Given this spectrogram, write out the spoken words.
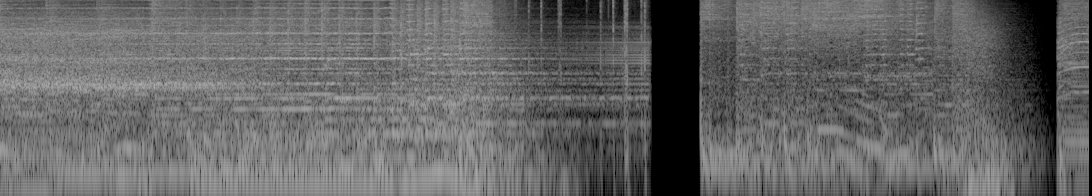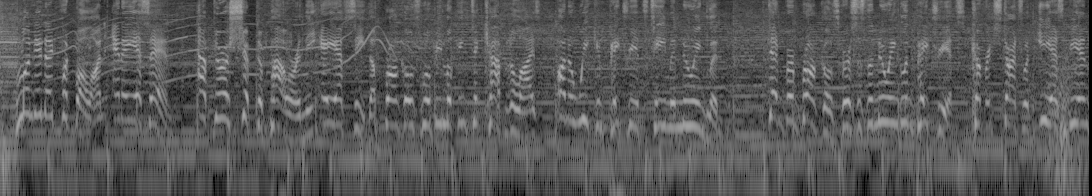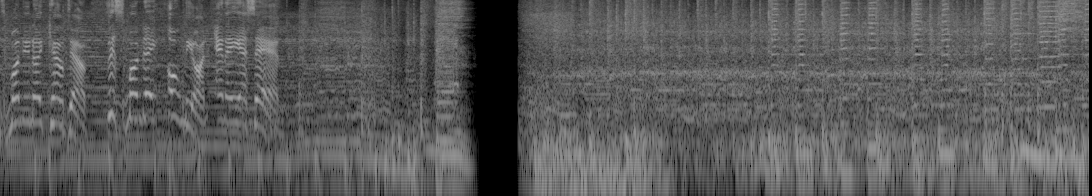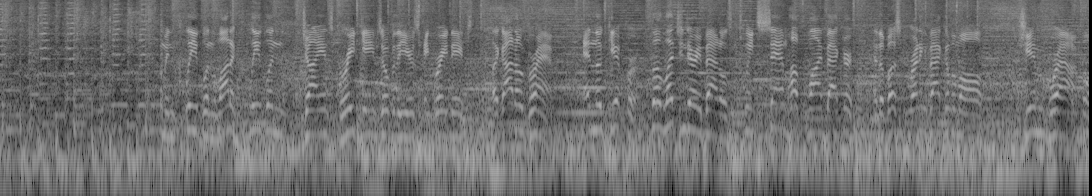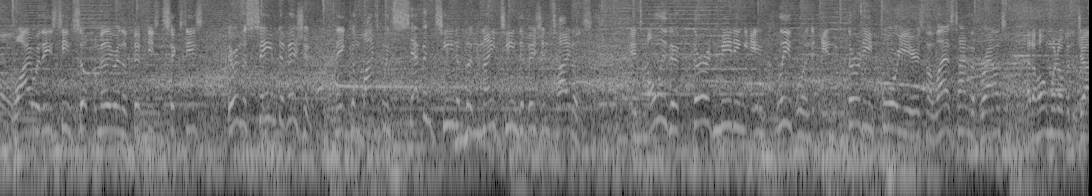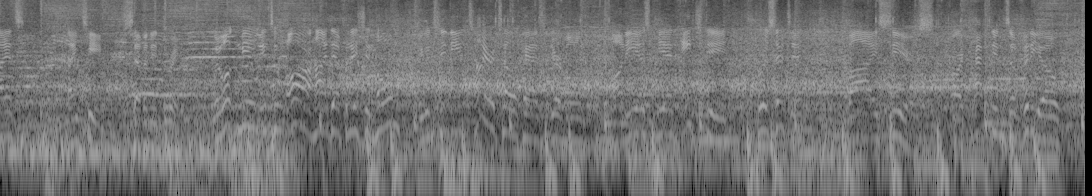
Football on NASN. After a shift of power in the AFC, the Broncos will be looking to capitalize on a weakened Patriots team in New England. Denver Broncos versus the New England Patriots. Coverage starts with ESPN's Monday Night Countdown. This Monday, only on NASN. Cleveland. A lot of Cleveland Giants, great games over the years and great names like Otto Graham and the Gipper. The legendary battles between Sam Huff, linebacker, and the best running back of them all, Jim Brown. Why were these teams so familiar in the 50s and 60s? They're in the same division. They combined to win 17 of the 19 division titles. It's only their third meeting in Cleveland in 34 years. And the last time the Browns had a home win over the Giants, 1973. We welcome you into our high definition home. You can see the entire telecast in your home on ESPN HD, presented by Sears. Our captains of video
